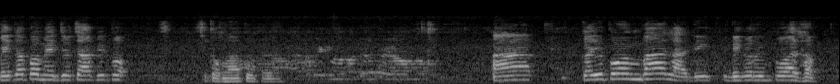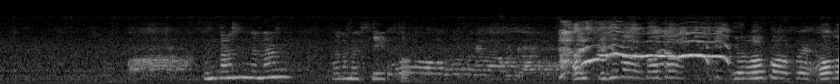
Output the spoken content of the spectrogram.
Wait lang po, medyo choppy po. Sikaw nga po pala. Ah, kayo po ang bahala. Di, di ko rin po alam. Puntahan mo na lang. Para mas safe po. Ay, sige po, opo. Opo, pe- opo,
